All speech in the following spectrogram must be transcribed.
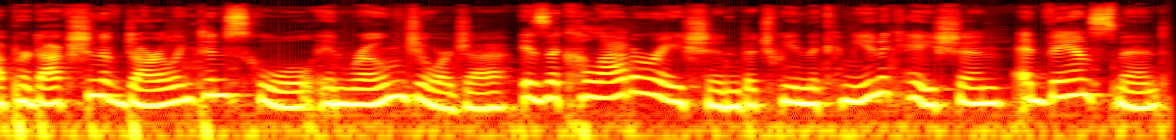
a production of Darlington School in Rome, Georgia, is a collaboration between the communication, advancement,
